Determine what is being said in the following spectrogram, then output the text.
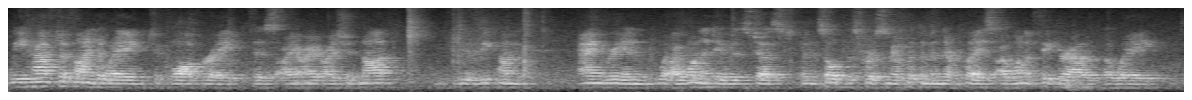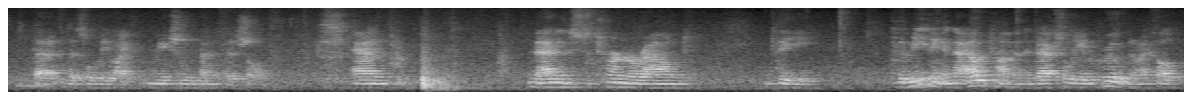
we have to find a way to cooperate. This, I, I, I should not become angry, and what I want to do is just insult this person or put them in their place. I want to figure out a way that this will be like mutually beneficial. And managed to turn around the, the meeting and the outcome, and it actually improved, and I felt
